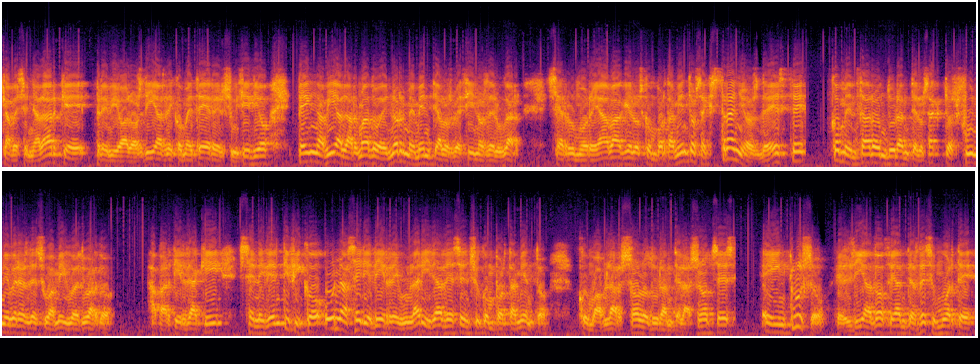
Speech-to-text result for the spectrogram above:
Cabe señalar que, previo a los días de cometer el suicidio, Penn había alarmado enormemente a los vecinos del lugar. Se rumoreaba que los comportamientos extraños de este comenzaron durante los actos fúnebres de su amigo Eduardo. A partir de aquí se le identificó una serie de irregularidades en su comportamiento, como hablar solo durante las noches e incluso el día 12 antes de su muerte,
